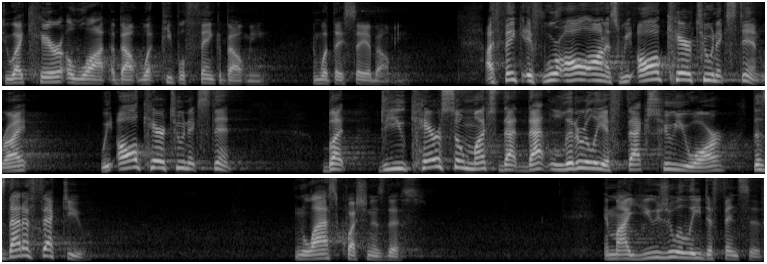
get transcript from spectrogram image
Do I care a lot about what people think about me and what they say about me? I think if we're all honest, we all care to an extent, right? We all care to an extent. But do you care so much that that literally affects who you are? Does that affect you? And the last question is this Am I usually defensive?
